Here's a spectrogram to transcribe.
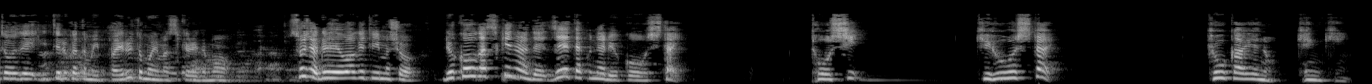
答で言ってる方もいっぱいいると思いますけれども。それじゃ例を挙げてみましょう。旅行が好きなので贅沢な旅行をしたい。投資。寄付をしたい。教会への献金。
